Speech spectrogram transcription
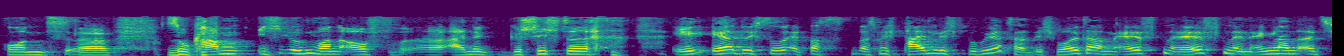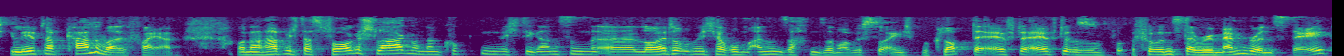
Und äh, so kam ich irgendwann auf äh, eine Geschichte e-, eher durch so etwas, was mich peinlich berührt hat. Ich wollte am 11.11. .11. in England, als ich gelebt habe, Karneval feiern. Und dann habe ich das vorgeschlagen und dann guckten mich die ganzen äh, Leute um mich herum an und sagten, sag mal, bist du eigentlich bekloppt? Der 11.11. .11. ist für uns der Remembrance Day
